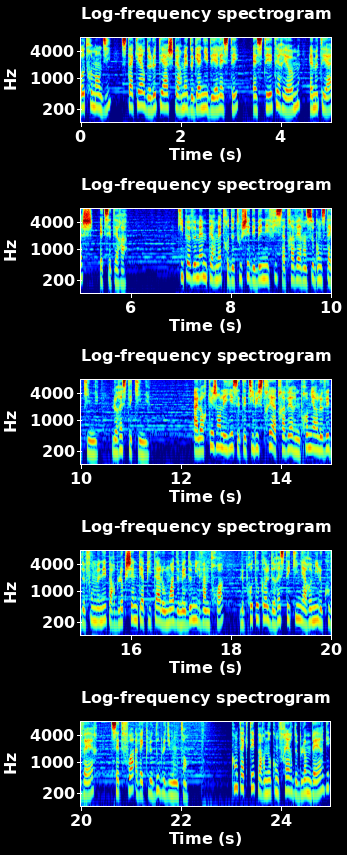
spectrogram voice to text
Autrement dit, stacker de l'ETH permet de gagner des LST, ST Ethereum, METH, etc. Qui peuvent eux-mêmes permettre de toucher des bénéfices à travers un second stacking, le restaking. Alors qu'Ejan Layé s'était illustré à travers une première levée de fonds menée par Blockchain Capital au mois de mai 2023, le protocole de restaking a remis le couvert, cette fois avec le double du montant. Contacté par nos confrères de Bloomberg,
